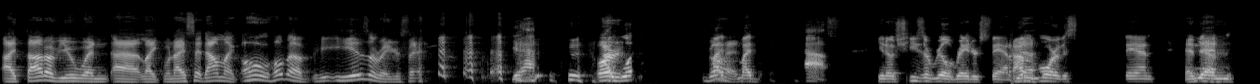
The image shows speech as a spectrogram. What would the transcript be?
I thought of you when, uh, like, when I sat down. I'm like, oh, hold up, he, he is a Raiders fan. yeah. or was, go my, ahead. my half, you know, she's a real Raiders fan. Yeah. I'm more of a fan, and Yeah. then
